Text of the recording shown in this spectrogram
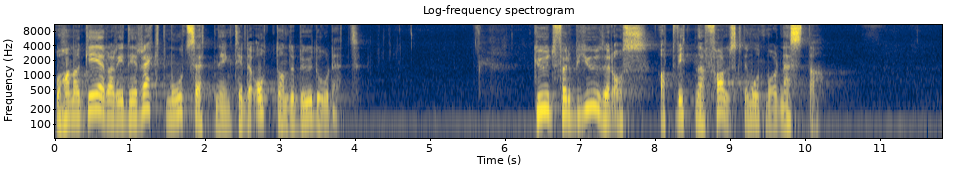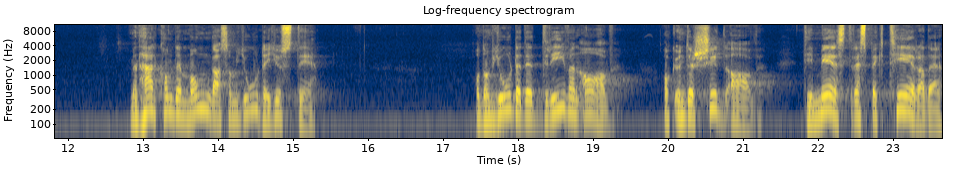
Och han agerar i direkt motsättning till det åttonde budordet. Gud förbjuder oss att vittna falskt emot vår nästa. Men här kom det många som gjorde just det. Och de gjorde det driven av och under skydd av de mest respekterade,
